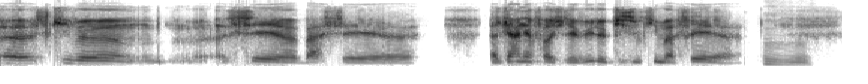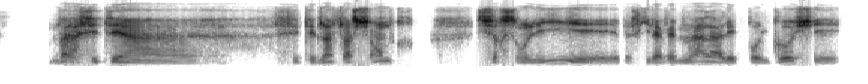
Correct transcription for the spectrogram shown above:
euh, ce qui me, c'est, euh, bah, c'est euh, la dernière fois que je l'ai vu, le bisou qu'il m'a fait, euh, bah, c'était un, c'était dans sa chambre, sur son lit, et parce qu'il avait mal à l'épaule gauche et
